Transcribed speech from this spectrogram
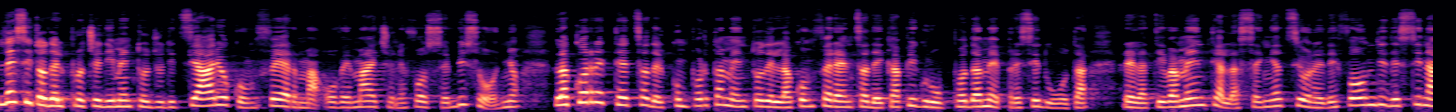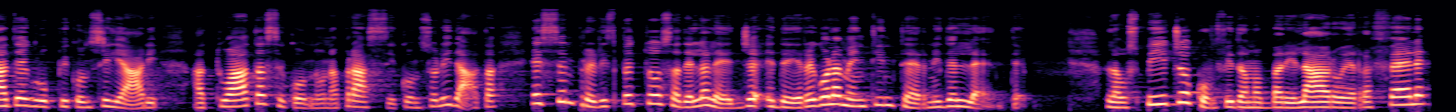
L'esito del procedimento giudiziario conferma, ove mai ce ne fosse bisogno, la correttezza del comportamento della conferenza dei capigruppo da me presieduta relativamente all'assegnazione dei fondi destinati ai gruppi consiliari, attuata secondo una prassi consolidata e sempre rispettosa della legge e dei regolamenti interni dell'ente. L'auspicio, confidano Barilaro e Raffaele,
